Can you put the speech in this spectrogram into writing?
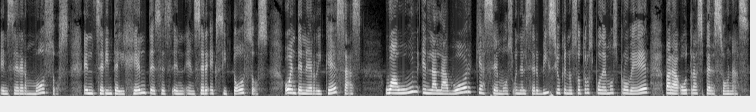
en ser hermosos, en ser inteligentes, en, en ser exitosos o en tener riquezas o aún en la labor que hacemos o en el servicio que nosotros podemos proveer para otras personas.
